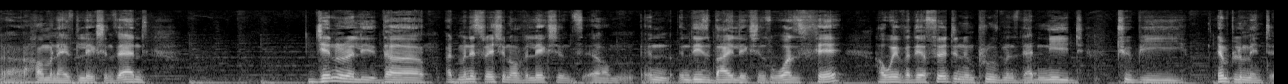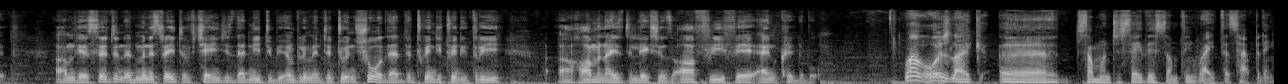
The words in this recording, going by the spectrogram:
uh, harmonized elections. And generally, the administration of elections um, in, in these by-elections was fair. However, there are certain improvements that need to be implemented um, there are certain administrative changes that need to be implemented to ensure that the 2023 uh, harmonized elections are free, fair, and credible. Well, I always like uh, someone to say there's something right that's happening.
